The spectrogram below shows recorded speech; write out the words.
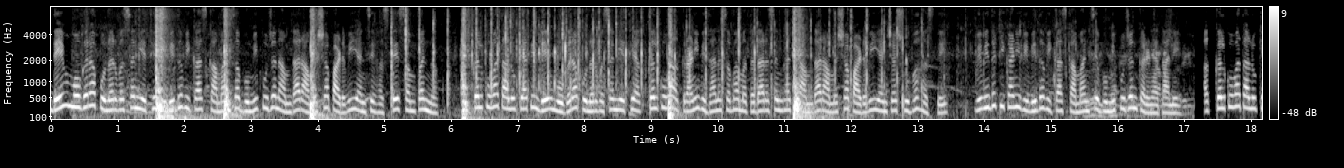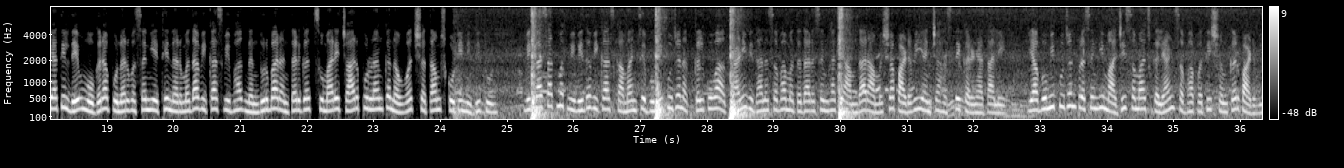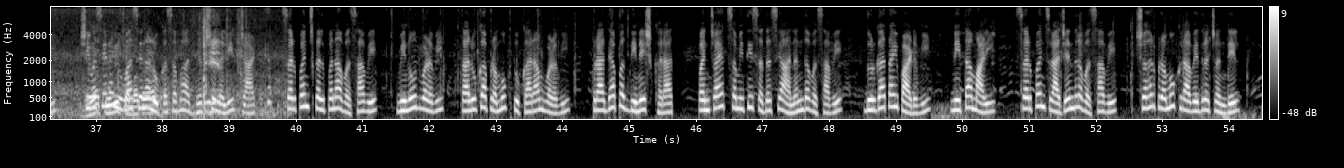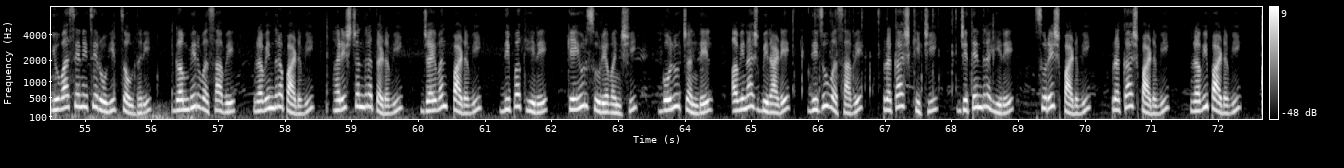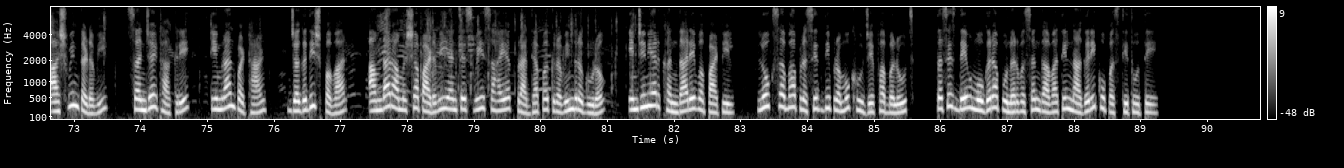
देव मोगरा पुनर्वसन येथे विविध विकास कामांचा भूमिपूजन आमदार आमशा पाडवी यांचे हस्ते संपन्न. अक्कलकुवा तालुक्यातील देव मोगरा पुनर्वसन येथे अक्कलकुवा अक्राणी विधानसभा मतदारसंघाचे आमदार आमशा पाडवी यांच्या शुभ हस्ते विविध ठिकाणी विविध विकास कामांचे भूमिपूजन करण्यात आले. अक्कलकुवा तालुक्यातील देव मोगरा पुनर्वसन येथे नर्मदा विकास विभाग नंदुरबार अंतर्गत सुमारे चार पूर्णांक नव्वद शतांश कोटी निधीतून विकासात्मक विविध विकास कामांचे भूमिपूजन अक्कलकुवा अक्राणी विधानसभा मतदारसंघाचे आमदार आमशा पाडवी यांच्या हस्ते करण्यात आले. या भूमिपूजन प्रसंगी माजी समाज कल्याण सभापती शंकर पाडवी शिवसेना युवासेना लोकसभा अध्यक्ष ललित जाट सरपंच कल्पना वसावे विनोद वळवी तालुका प्रमुख तुकाराम वळवी प्राध्यापक दिनेश खरात पंचायत समिती सदस्य आनंद वसावे दुर्गाताई पाडवी नीता माळी सरपंच राजेंद्र वसावे शहर प्रमुख रावेंद्र चंदेल युवासेनेचे रोहित चौधरी गंभीर वसावे रवींद्र पाडवी हरिश्चंद्र तडवी जयवंत पाडवी दीपक हिरे केयूर सूर्यवंशी गोलू चंदेल अविनाश बिराडे दिजू वसावे प्रकाश खिची जितेंद्र हिरे सुरेश पाडवी प्रकाश पाडवी रवी पाडवी आश्विन तडवी संजय ठाकरे इम्रान पठाण जगदीश पवार आमदार आमशा पाडवी यांचे स्वी सहाय्यक प्राध्यापक रवींद्र गुरव इंजिनियर खंदारे व पाटील लोकसभा प्रसिद्धी प्रमुख हुजेफा बलोच तसेच देव मोगरा पुनर्वसन गावातील नागरिक उपस्थित होते.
